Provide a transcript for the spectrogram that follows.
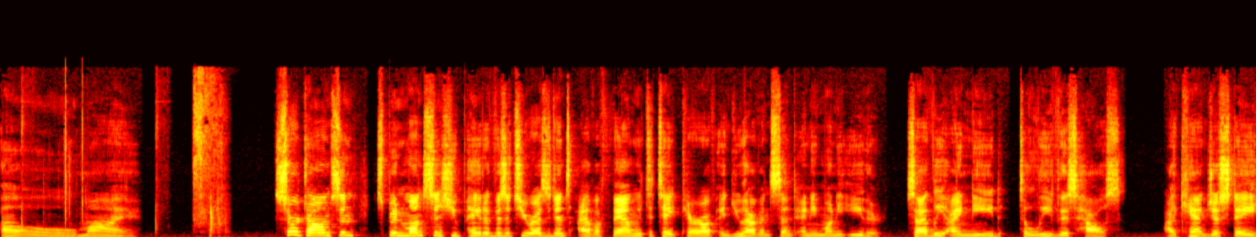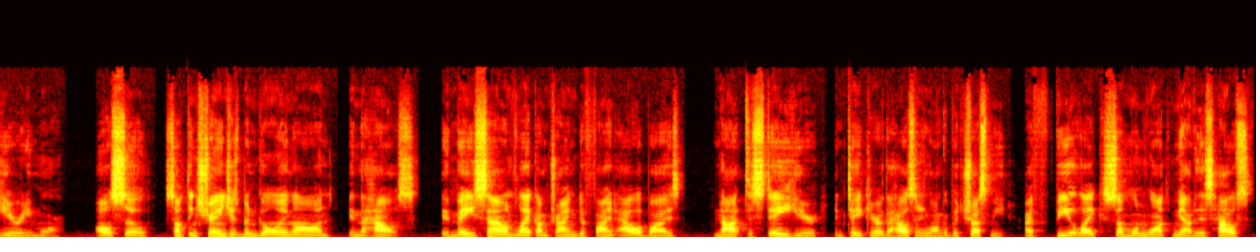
Oh, my. Sir Thompson, it's been months since you paid a visit to your residence. I have a family to take care of, and you haven't sent any money either. Sadly, I need to leave this house. I can't just stay here anymore. Also, something strange has been going on in the house. It may sound like I'm trying to find alibis not to stay here and take care of the house any longer, but trust me, I feel like someone wants me out of this house.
